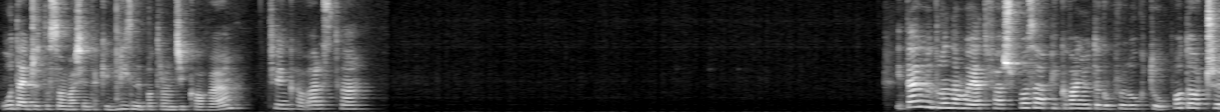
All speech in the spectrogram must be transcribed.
udać, że to są właśnie takie blizny potrądzikowe. Cienka warstwa. I tak wygląda moja twarz po zaaplikowaniu tego produktu pod oczy,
